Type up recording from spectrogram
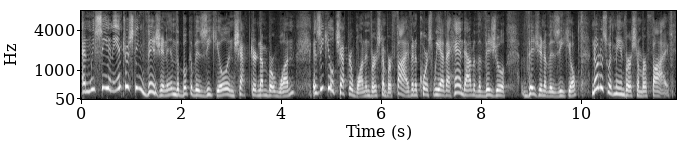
And we see an interesting vision in the book of Ezekiel in chapter number one. Ezekiel chapter one and verse number five. And of course, we have a handout of the visual vision of Ezekiel. Notice with me in verse number five.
